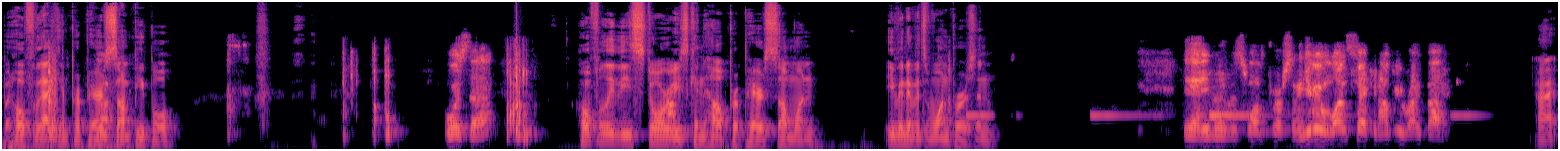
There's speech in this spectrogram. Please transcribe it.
But hopefully, I can prepare some people. What's that? Hopefully, these stories can help prepare someone, even if it's one person. Yeah, even if it's one person. Give me one second. I'll be right back. All right,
